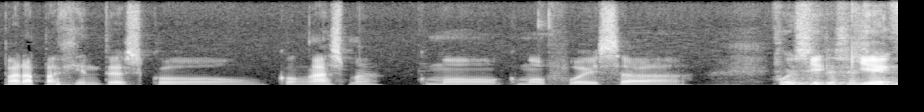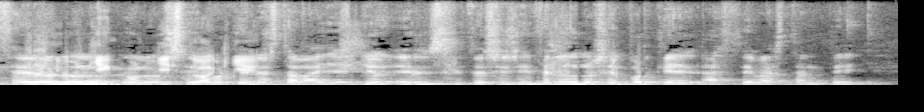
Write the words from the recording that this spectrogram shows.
para pacientes con, asma? ¿Cómo, ¿Cómo, fue esa...? Pues si te soy sincero, no, lo, sé porque no estaba Yo, si te soy sincero, no lo sé porque hace bastante...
